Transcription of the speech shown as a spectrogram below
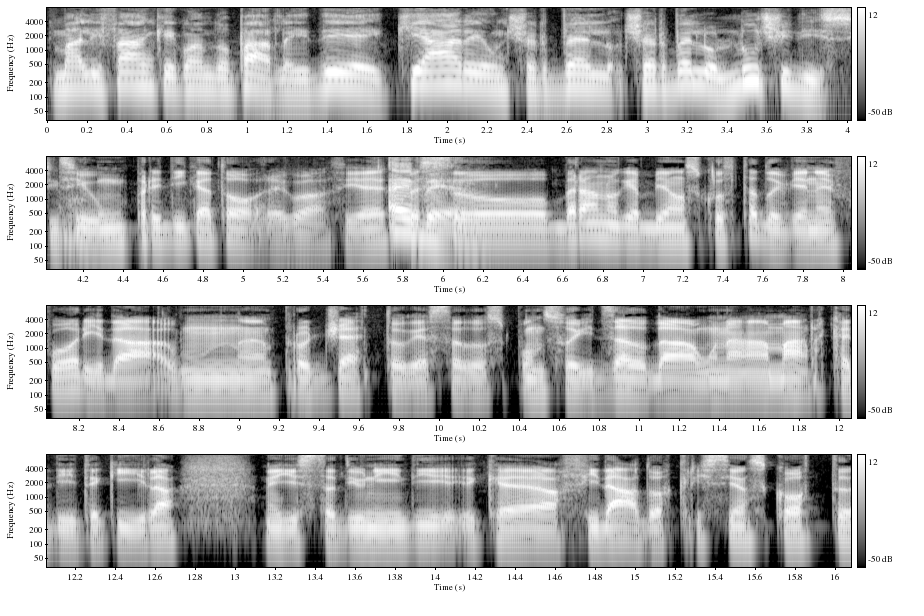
ma li fa anche quando parla, idee chiare, un cervello, cervello lucidissimo. Sì, un predicatore quasi. Eh. Questo vero. brano che abbiamo ascoltato viene fuori da un progetto che è stato sponsorizzato da una marca di tequila negli Stati Uniti che ha affidato a Christian Scott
